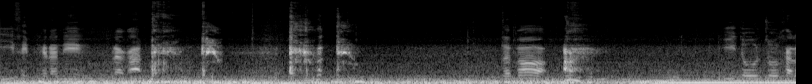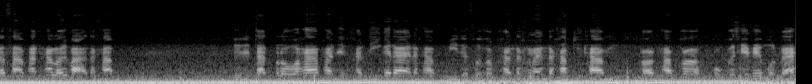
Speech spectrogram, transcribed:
E20 แค่นั้นเองนะครับ แล้วก็อีจูนจูนคันละ3,500 บาทนะครับ หรือจะจัดโปร 5,000อย่างคันนี้ก็ได้นะครับ มีแต่ส่วนสำคัญทั้งนั้นนะครับ ที่ทำตอนทำก็ผมก็เช็คให้หมดนะ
